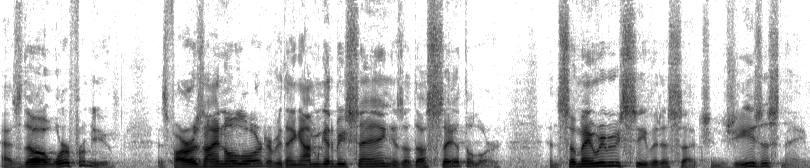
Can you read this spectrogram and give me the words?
as though it were from you. As far as I know, Lord, everything I'm going to be saying is a thus saith the Lord. And so may we receive it as such. In Jesus' name,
